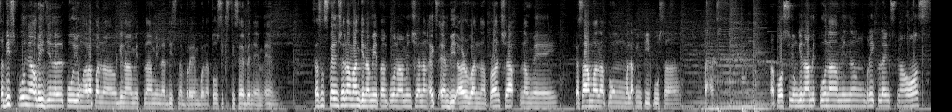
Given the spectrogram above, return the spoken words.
sa disc po niya, original po yung harapan na ginamit namin na disc na Brembo na 267mm. Sa suspension naman, ginamitan po namin siya ng XMBR1 na front shock na may kasama na pong malaking tipo sa taas. Tapos yung ginamit po namin ng brake lines na hose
